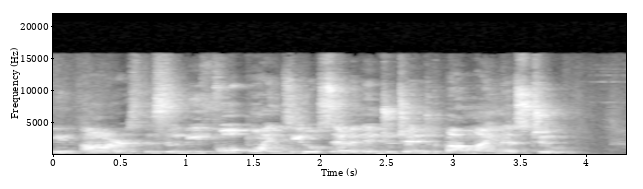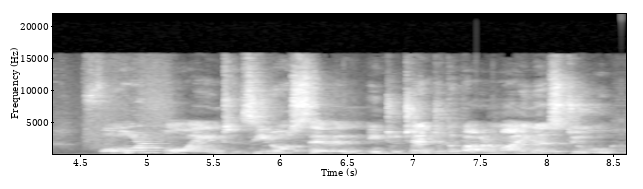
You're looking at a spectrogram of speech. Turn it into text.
in hours this will be 4.07 into 10 to the power minus 2 4.07 into 10 to the power minus 2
